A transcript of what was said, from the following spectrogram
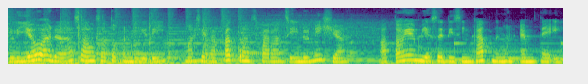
beliau adalah salah satu pendiri Masyarakat Transparansi Indonesia atau yang biasa disingkat dengan MTI.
